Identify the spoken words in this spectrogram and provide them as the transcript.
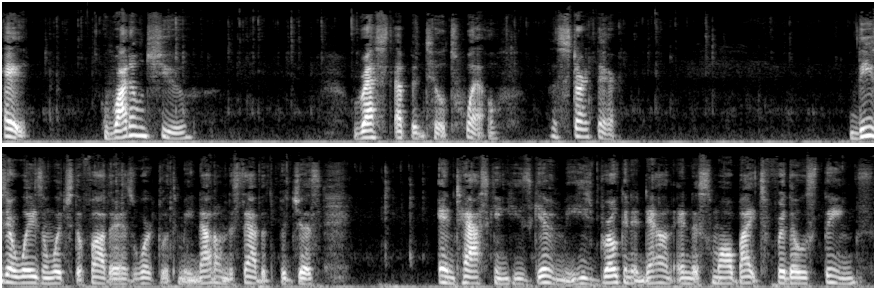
hey, why don't you rest up until 12? Let's start there. These are ways in which the Father has worked with me, not on the Sabbath, but just in tasking he's given me. He's broken it down into small bites for those things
